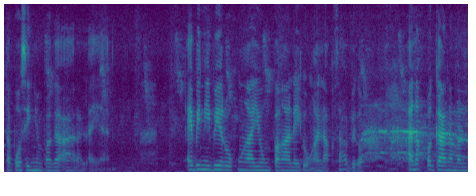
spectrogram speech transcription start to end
tapusin yung pag-aaral. Ayan. Ay binibiro ko nga yung panganay kong anak. Sabi ko, anak pagka naman,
